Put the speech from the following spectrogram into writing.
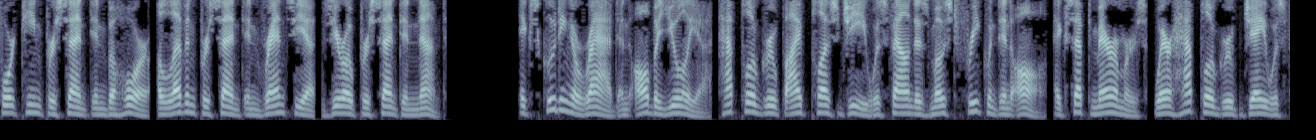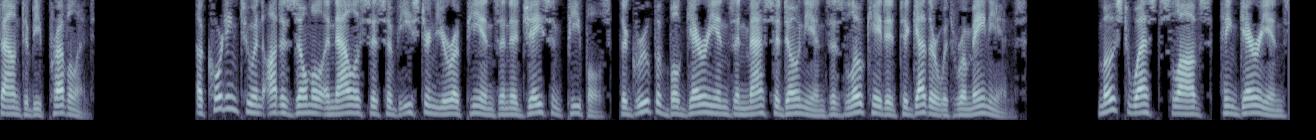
14% in Bihor, 11% in Vrancea, 0% in Neamț. Excluding Arad and Alba Iulia, haplogroup I plus G was found as most frequent in all, except Maramureș, where haplogroup J was found to be prevalent. According to an autosomal analysis of Eastern Europeans and adjacent peoples, the group of Bulgarians and Macedonians is located together with Romanians. Most West Slavs, Hungarians,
